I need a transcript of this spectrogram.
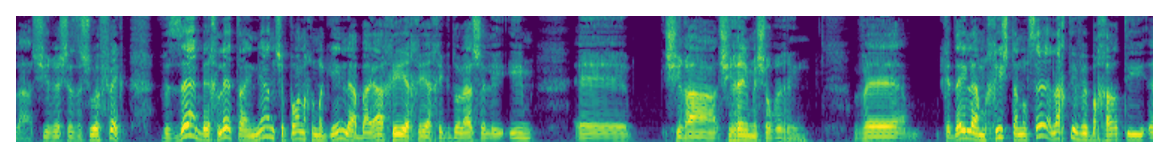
לשיר יש איזשהו אפקט. וזה בהחלט העניין שפה אנחנו מגיעים לבעיה הכי הכי הכי גדולה שלי עם אה, שירה, שירי משוררים. וכדי להמחיש את הנושא, הלכתי ובחרתי אה,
